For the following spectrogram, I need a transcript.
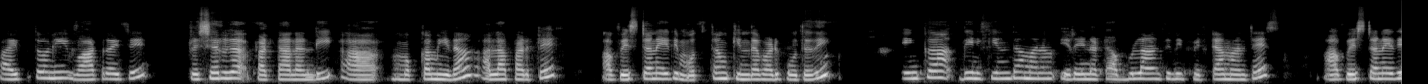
పైప్తోని వాటర్ అయితే ప్రెషర్గా పట్టాలండి ఆ మొక్క మీద. అలా పడితే ఆ వెస్ట్ అనేది మొత్తం కింద పడిపోతుంది. ఇంకా దీని కింద మనం ఏదైనా టబ్బు లాంటిది పెట్టామంటే ఆ వెస్ట్ అనేది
